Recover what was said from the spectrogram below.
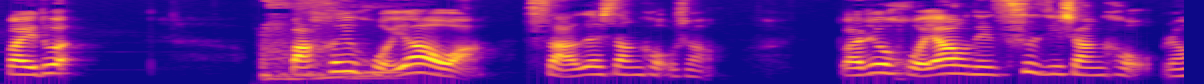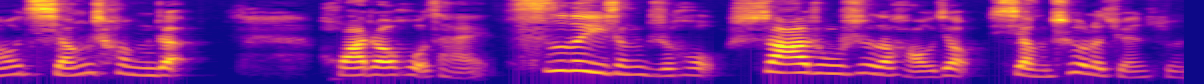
掰断，把黑火药啊撒在伤口上，把这个火药呢刺激伤口，然后强撑着，划着火柴，呲的一声之后，杀猪似的嚎叫响彻了全村。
